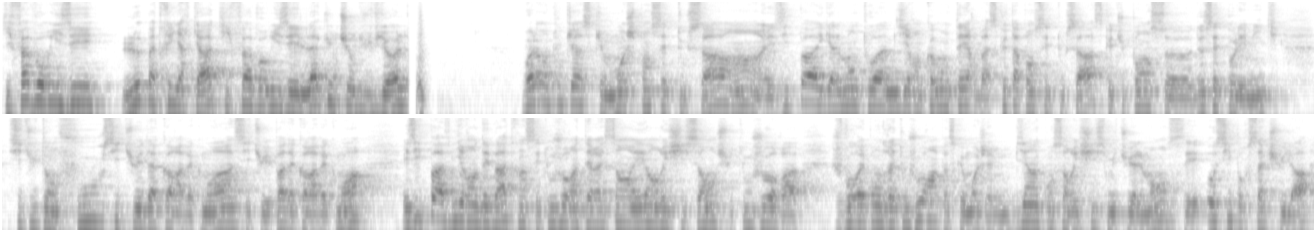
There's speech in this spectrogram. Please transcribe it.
qui favorisaient le patriarcat, qui favorisaient la culture du viol. Voilà en tout cas ce que moi je pensais de tout ça. N'hésite hein. pas également toi à me dire en commentaire bah, ce que tu pensé de tout ça, ce que tu penses euh, de cette polémique. si tu t'en fous, si tu es d'accord avec moi, si tu es pas d'accord avec moi. N'hésite pas à venir en débattre, hein, c'est toujours intéressant et enrichissant. Je suis toujours, euh, je vous répondrai toujours hein, parce que moi j'aime bien qu'on s'enrichisse mutuellement. C'est aussi pour ça que je suis là.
